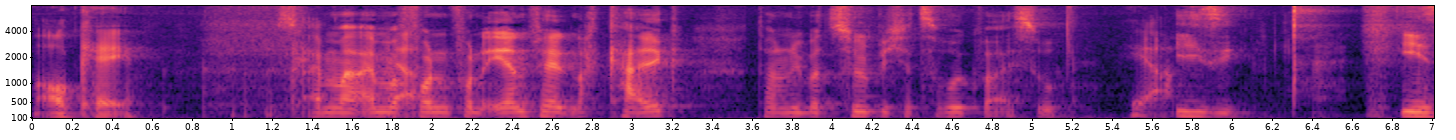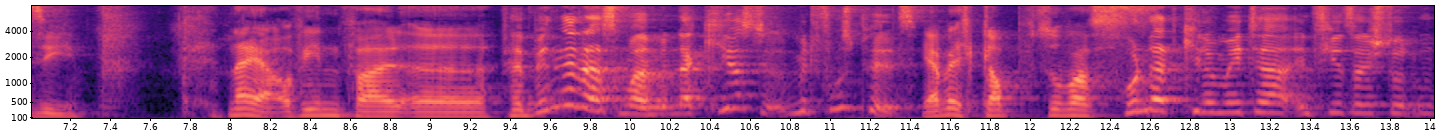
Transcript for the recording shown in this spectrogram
Okay. Das ist einmal einmal Ja. von, von Ehrenfeld nach Kalk, dann über Zülpicher zurück, weißt du. Ja. Easy. Easy. Naja, auf jeden Fall. Äh, Verbinde das mal mit einer Kiosk, mit Fußpilz. ja, aber ich glaube, sowas 100 Kilometer in 24 Stunden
